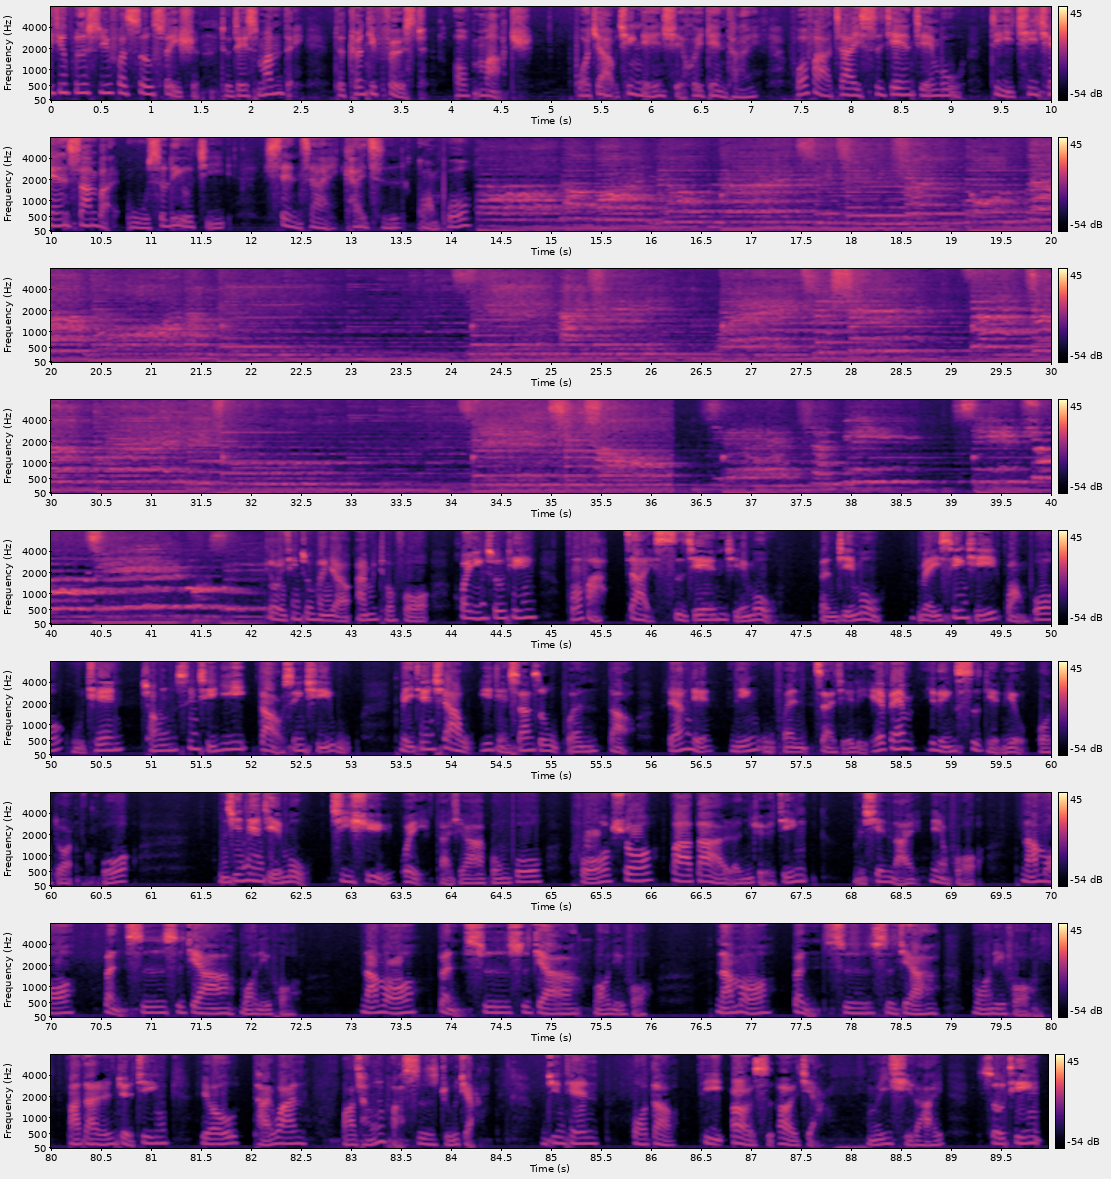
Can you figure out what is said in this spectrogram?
Radio Buddhist Youth Association. Today is Monday, the 21st of March. 佛教青年协会电台佛法在世间节目第七千三百五十六集，现在开始广播。陀佛，欢迎收听《佛法在世间》节目。本节目每星期广播五天，从星期一到星期五，每天下午一点三十五分到两点零五分，在这里 FM 一零四点六波段广播。我们今天节目继续为大家公布《佛说八大人觉经》。我们先来念佛：南无。本师释迦牟尼佛，南无本师释迦牟尼佛，南无本师释迦牟尼佛。八大人觉经由台湾法成法师主讲。今天播到第二十二讲，我们一起来收听。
